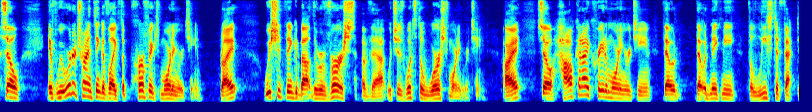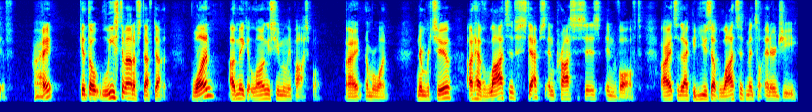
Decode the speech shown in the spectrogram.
So if we were to try and think of like the perfect morning routine, right? We should think about the reverse of that, which is what's the worst morning routine? All right. So how could I create a morning routine that would that would make me the least effective? All right. Get the least amount of stuff done. One, I would make it long as humanly possible. All right. Number one. Number two, I would have lots of steps and processes involved. All right. So that I could use up lots of mental energy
